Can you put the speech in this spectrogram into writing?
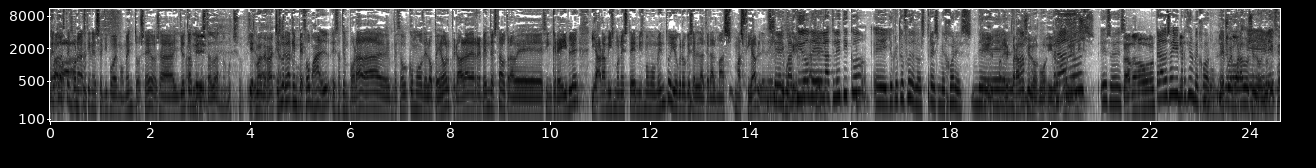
las temporadas tiene ese tipo de momentos, ¿eh? O sea, yo también... Está durando mucho. Es, más de rachas, es verdad pero... que empezó mal esta temporada, empezó como de lo peor, pero ahora de repente está otra vez increíble y ahora mismo en este mismo momento yo creo que es el lateral más, más fiable. Del... Es el partido del Atlético, del Atlético eh, yo creo que fue de los tres tres mejores. De sí, el, el, Prados y los, y Prados, Williams. eso es. Prados, Prados a mí me pareció el mejor. Lecue pero, Prados y los, yo que hice,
